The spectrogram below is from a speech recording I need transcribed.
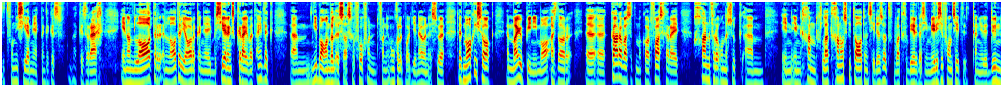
dit voel nie seer nie. Ek dink ek is ek is reg. En dan later in later jare kan jy beserings kry wat eintlik ehm um, nie behandel is as gevolg van van die ongeluk wat jy nou in is. So dit maak nie saak in my opinie, maar as daar 'n uh, eh, 'n uh, eh, karre was wat mekaar vasgery het, gaan vir 'n ondersoek ehm um, en en gaan laat gaan hospitaal toe en sê dis wat wat gebeur het as jy mediese fonds het kan jy dit doen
